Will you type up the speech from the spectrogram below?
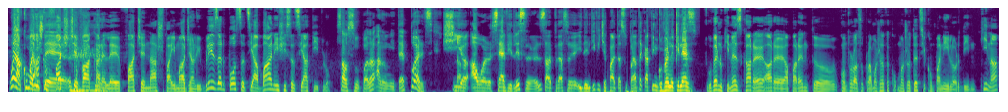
Well, acum Dacă niște... faci ceva care le face nașpa imaginea lui Blizzard, poți să-ți ia banii și să-ți ia titlul. sau supără anumite părți și Da. uh, our savvy listeners ar putea să identifice partea supărată ca fiind guvernul chinez. Guvernul chinez care are aparent uh, control asupra majoritatea- majorității companiilor din China,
